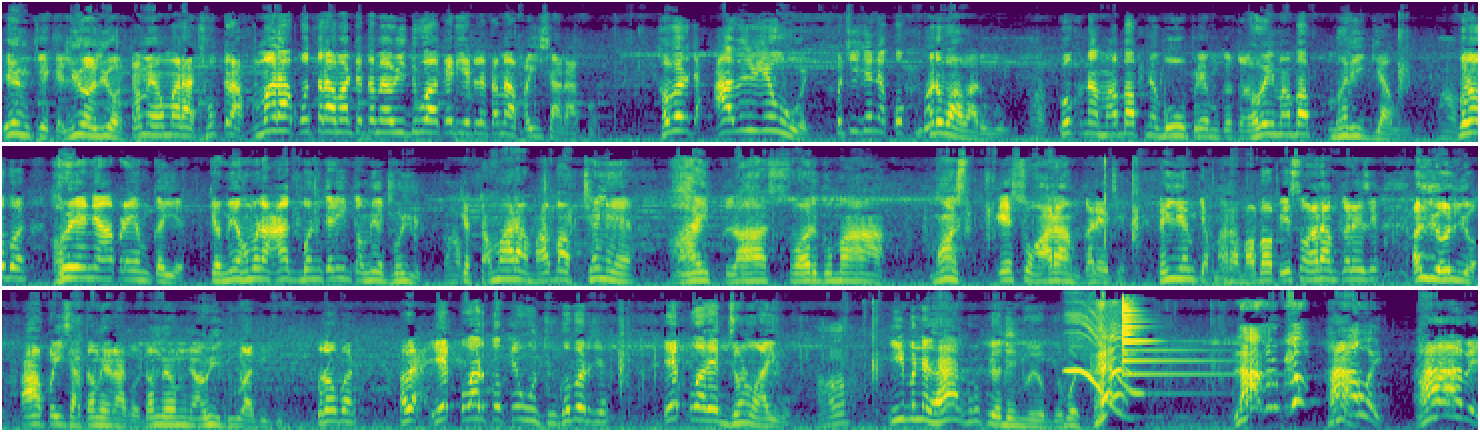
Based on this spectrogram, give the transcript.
એમ કે લ્યો લ્યો તમે અમારા છોકરા અમારા પોતરા માટે તમે આવી દુઆ કરી એટલે તમે પૈસા રાખો. ખબર છે? આવી એવું હોય. પછી જેને કોક મરવા વાળું હોય. કોકના મા બાપને બહુ પ્રેમ કરતો હવે મા બાપ મરી ગયા હોય. બરોબર? હવે એને આપણે એમ કહીએ કે મેં હમણાં આંખ બંધ કરી તો મેં જોયું કે તમારા મા બાપ છે ને હાઈ ક્લાસ સ્વર્ગમાં મસ્ત એસો આરામ કરે છે. તો એમ કે મારા મા બાપ એસો આરામ કરે છે? અલ્યો અલ્યો આ પૈસા તમે રાખો તમે અમને આવી દુવા દીધી. બરોબર? હવે એકવાર તો કેવું થયું ખબર છે? એકવાર એક જણો આવ્યો. એ ઈ મને લાખ રૂપિયા દઈને ગયો બોલ. લાખ રૂપિયા? હા. હોય. હા હવે.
